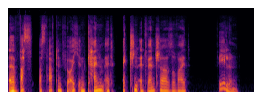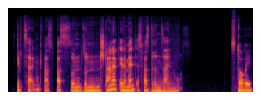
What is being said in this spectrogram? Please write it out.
Äh, was, was darf denn für euch in keinem Ad Action-Adventure soweit fehlen? Gibt es da irgendwas, was so ein, so ein Standardelement ist, was drin sein muss? Story.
